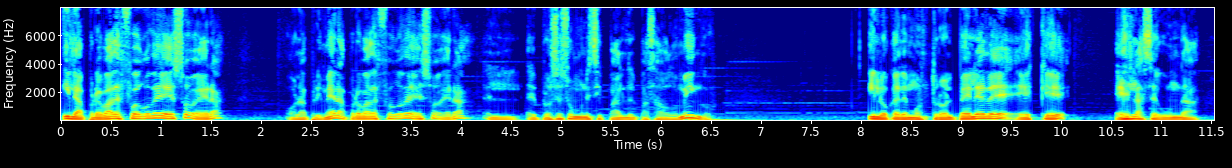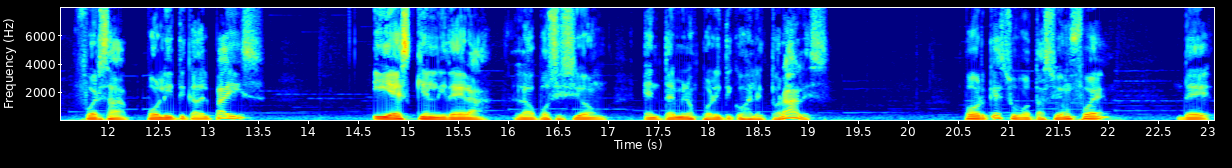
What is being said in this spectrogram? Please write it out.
Y la prueba de fuego de eso era, o la primera prueba de fuego de eso era el proceso municipal del pasado domingo. Y lo que demostró el PLD es que es la segunda fuerza política del país y es quien lidera la oposición en términos políticos electorales. Porque su votación fue de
